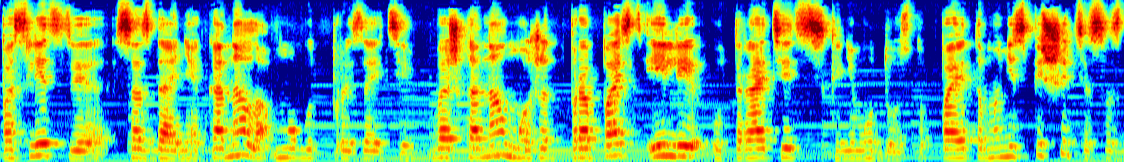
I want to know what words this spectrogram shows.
последствия создания канала могут произойти. Ваш канал может пропасть или утратить к нему доступ. Поэтому не спешите создавать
